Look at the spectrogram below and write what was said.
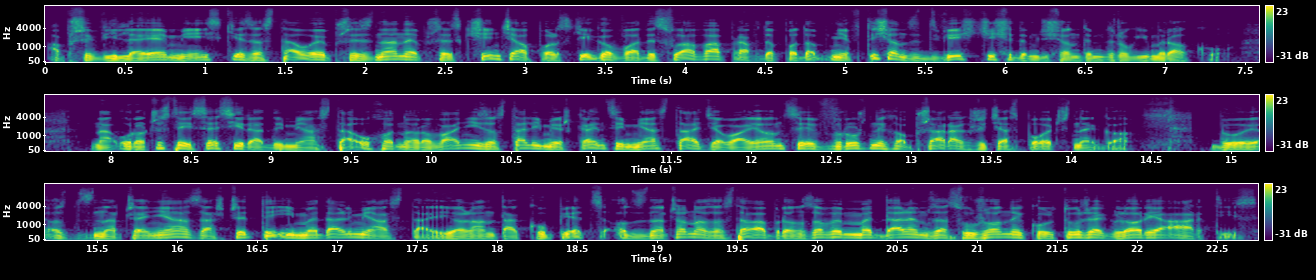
a przywileje miejskie zostały przyznane przez księcia opolskiego Władysława prawdopodobnie w 1272 roku. Na uroczystej sesji Rady Miasta uhonorowani zostali mieszkańcy miasta działający w różnych obszarach życia społecznego. Były odznaczenia, zaszczyty i medal miasta. Jolanta Kupiec odznaczona została brązowym medalem zasłużony kulturze Gloria Artis.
